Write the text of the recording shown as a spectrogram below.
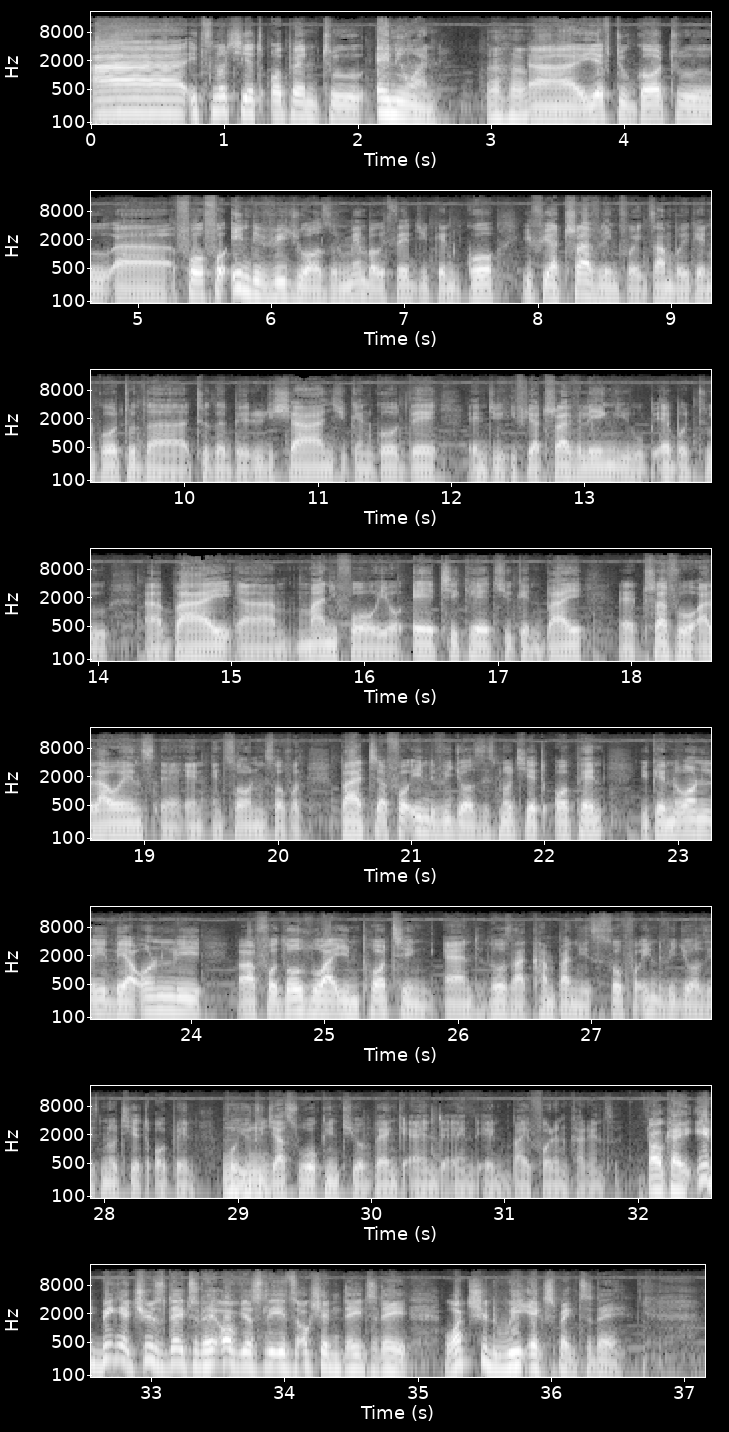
Uh, it's not yet open to anyone. Uh, you have to go to uh, for for individuals. Remember, we said you can go if you are traveling. For example, you can go to the to the Beirut. You can go there, and you, if you are traveling, you will be able to uh, buy um, money for your air ticket. You can buy travel allowance and, and so on and so forth. But for individuals, it's not yet open. You can only they are only uh, for those who are importing, and those are companies. So for individuals, it's not yet open for you to just walk into your bank and, and, and buy foreign currency. Okay, it being a Tuesday today, obviously it's auction day today. What should we expect today?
